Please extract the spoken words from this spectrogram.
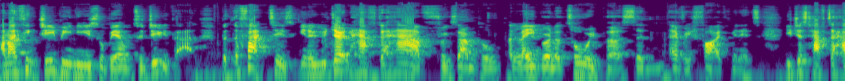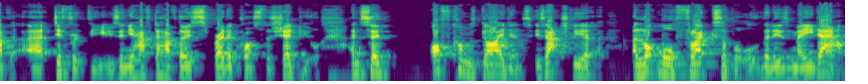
And I think GB News will be able to do that. But the fact is, you know, you don't have to have, for example, a Labour and a Tory person every five minutes. You just have to have uh, different views and you have to have those spread across the schedule. And so Ofcom's guidance is actually a, a lot more flexible than is made out.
